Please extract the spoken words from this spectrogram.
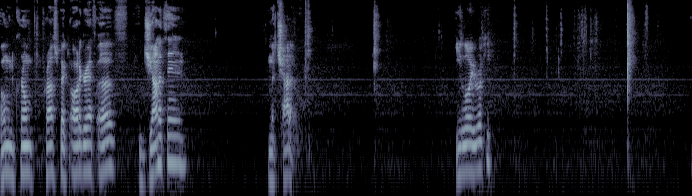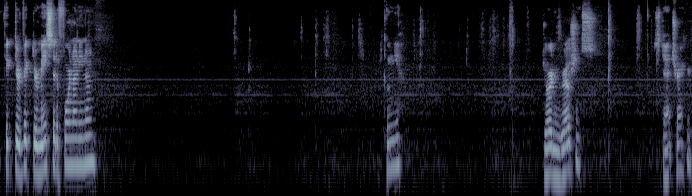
Bowman Chrome Prospect Autograph of Jonathan Machado. Eloy rookie. Victor Victor Mesa to 499. Cunha. Jordan Groshans. Stat Tracker.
